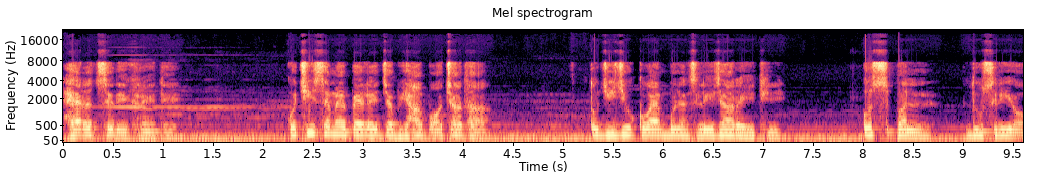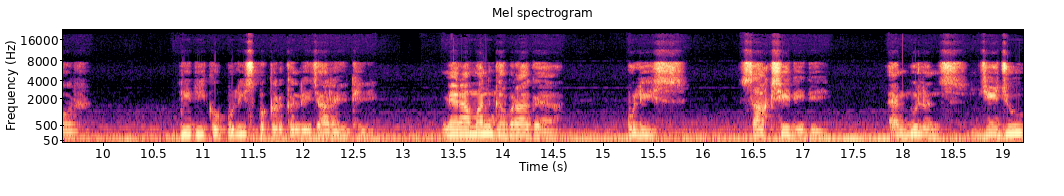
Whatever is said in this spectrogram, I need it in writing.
हैरत से देख रहे थे। कुछ ही समय पहले जब यहाँ पहुँचा था तो जीजू को एंबुलेंस ले जा रही थी। उस पल दूसरी ओर दीदी को पुलिस पकड़ कर ले जा रही थी। मेरा मन घबरा गया। पुलिस साक्षी दीदी एंबुलेंस जीजू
